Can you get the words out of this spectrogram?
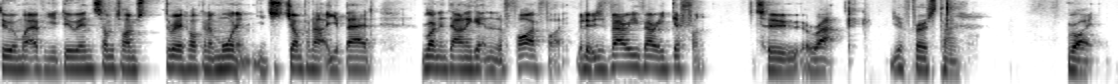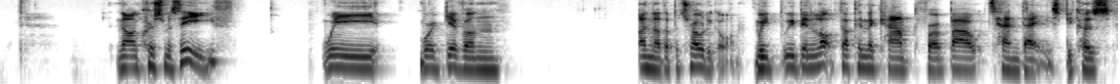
doing whatever you're doing. Sometimes three o'clock in the morning, you're just jumping out of your bed, running down and getting in a firefight. But it was very, very different to Iraq. Your first time. Right. Now on Christmas Eve, we were given another patrol to go on. We we've been locked up in the camp for about 10 days because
